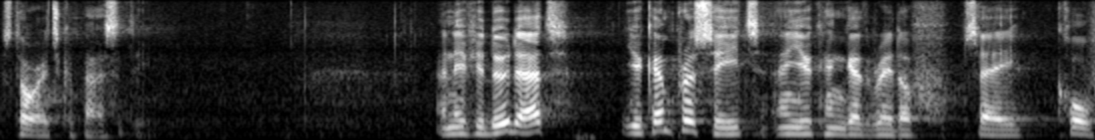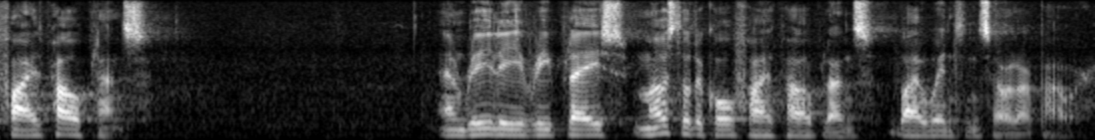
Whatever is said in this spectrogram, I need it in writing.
storage capacity. And if you do that, you can proceed and you can get rid of, say, coal-fired power plants. and really replace most of the coal-fired power plants by wind and solar power.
